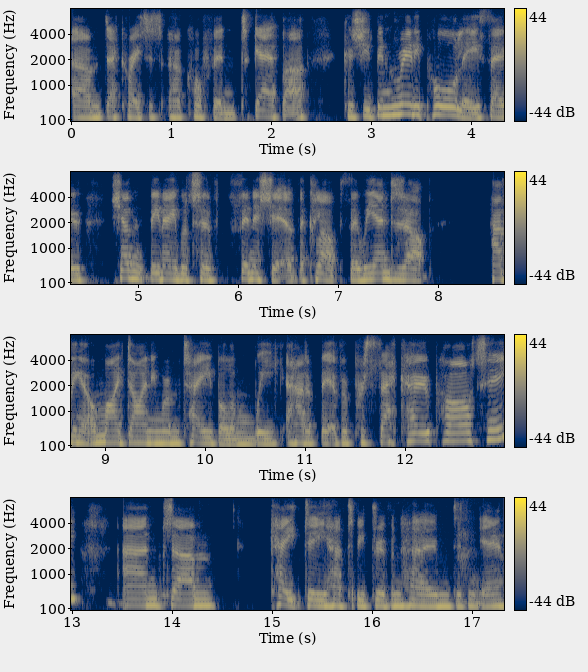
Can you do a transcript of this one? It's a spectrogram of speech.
um, decorated her coffin together because she'd been really poorly. So she hadn't been able to finish it at the club. So we ended up having it on my dining room table and we had a bit of a prosecco party and um, kate d had to be driven home didn't you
